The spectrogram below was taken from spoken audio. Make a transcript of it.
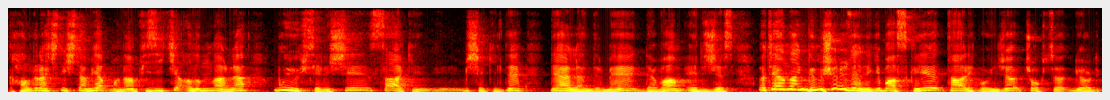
kaldıraçlı işlem yapmadan fiziki alımlarla bu yükselişi sakin bir şekilde değerlendirmeye devam edeceğiz. Öte yandan gümüşün üzerindeki baskıyı tarih boyunca çokça gördük.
